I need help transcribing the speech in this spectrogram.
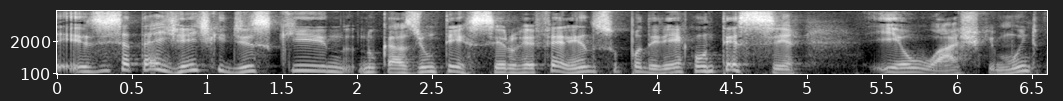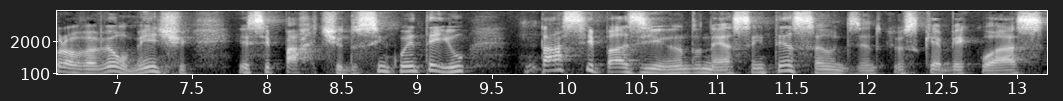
Existe até gente que diz que, no caso de um terceiro referendo, isso poderia acontecer. E eu acho que muito provavelmente esse partido 51 está se baseando nessa intenção, dizendo que os quebecois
